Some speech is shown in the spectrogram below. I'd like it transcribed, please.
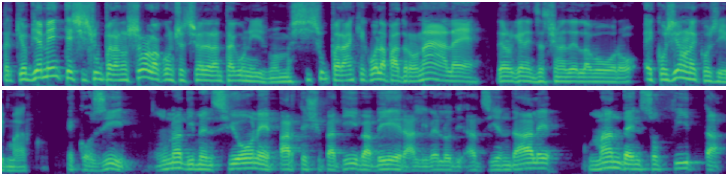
perché ovviamente si supera non solo la concezione dell'antagonismo, ma si supera anche quella padronale dell'organizzazione del lavoro. E così non è così, Marco. È così. Una dimensione partecipativa vera a livello aziendale manda in soffitta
